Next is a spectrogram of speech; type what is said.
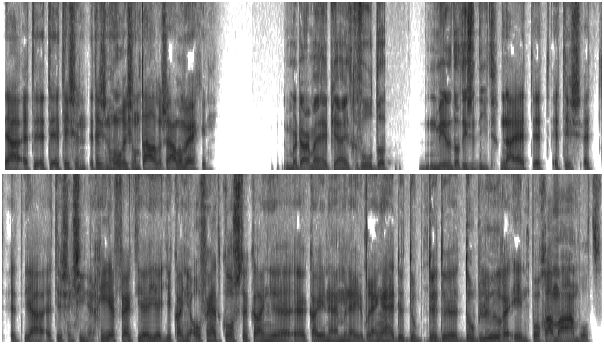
Ja, het, het, het, is, een, het is een horizontale samenwerking. Maar daarmee heb jij het gevoel dat meer dan dat is het niet. Nou, het, het, het, is, het, het, ja, het is een synergie-effect. Je, je, je kan je overheadkosten kan je, eh, kan je naar beneden brengen. De, de, de, de doublure in programma-aanbod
